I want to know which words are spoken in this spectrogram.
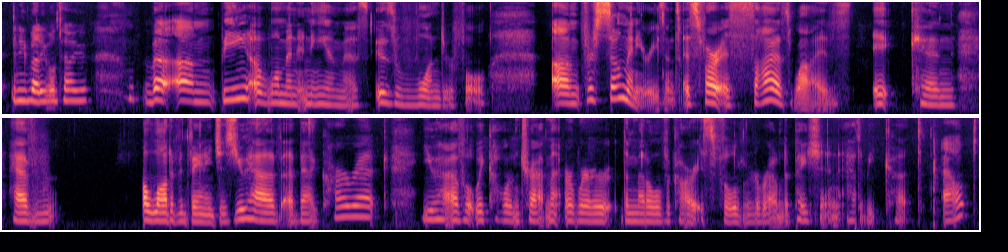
Anybody will tell you. But um, being a woman in EMS is wonderful um, for so many reasons. As far as size wise, it can have a lot of advantages. You have a bad car wreck, you have what we call entrapment, or where the metal of a car is folded around a patient and it has to be cut out.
